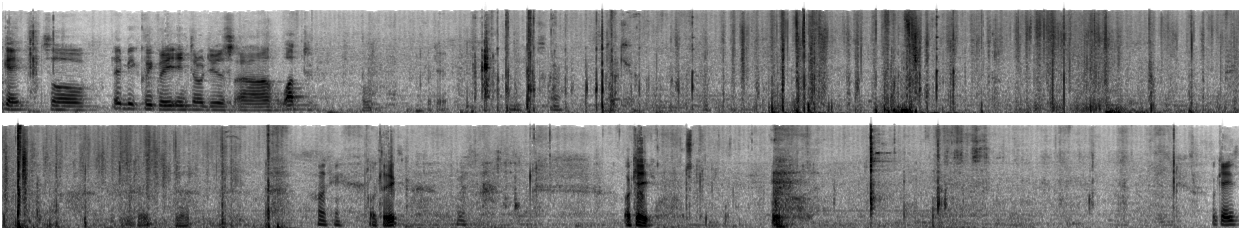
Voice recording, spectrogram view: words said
Okay, so let me quickly introduce uh, what. Okay. Thank you. Okay. Okay. Okay. Okay,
